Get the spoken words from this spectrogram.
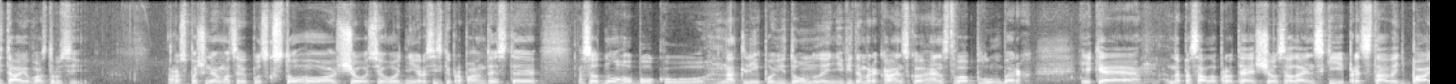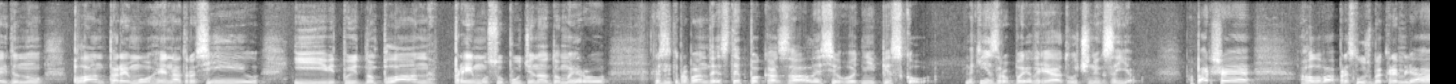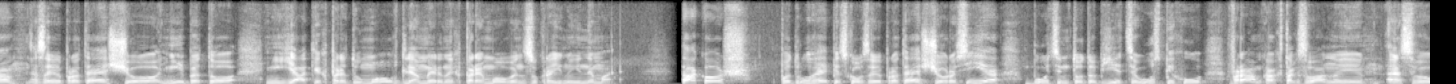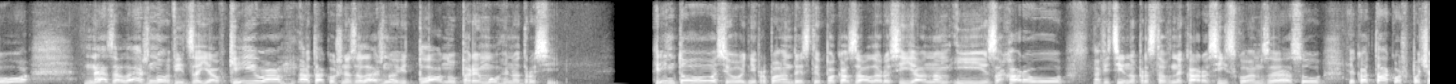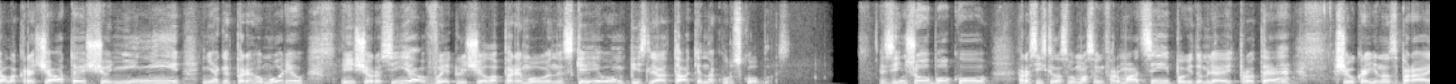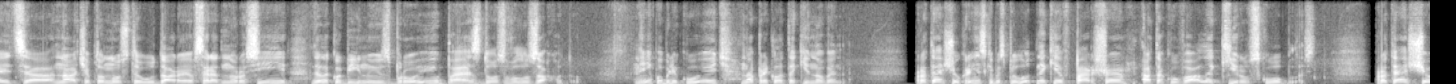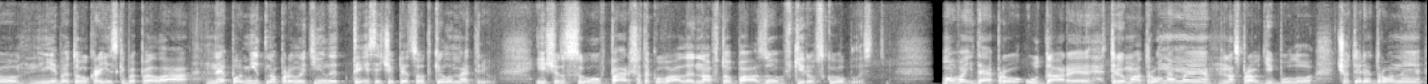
Вітаю вас, друзі! Розпочнемо цей випуск з того, що сьогодні російські пропагандисти з одного боку на тлі повідомлень від американського агентства Bloomberg, яке написало про те, що Зеленський представить Байдену план перемоги над Росією і відповідно план примусу Путіна до миру. Російські пропагандисти показали сьогодні Піскова, який зробив ряд гучних заяв. По-перше, голова прес-служби Кремля заявив про те, що нібито ніяких передумов для мирних перемовин з Україною немає. Також. По-друге, Пісков заявив про те, що Росія буцімто доб'ється успіху в рамках так званої СВО незалежно від заяв Києва, а також незалежно від плану перемоги над Росією. Крім того, сьогодні пропагандисти показали росіянам і Захарову, офіційно представника російського МЗСу, яка також почала кричати, що ні, ні, ніяких переговорів, і що Росія виключила перемовини з Києвом після атаки на Курську область. З іншого боку, російські засоби масової інформації повідомляють про те, що Україна збирається, начебто, носити удари всередину Росії далекобійною зброєю без дозволу Заходу. І публікують, наприклад, такі новини про те, що українські безпілотники вперше атакували Кіровську область. Про те, що нібито українські БПЛА непомітно пролетіли 1500 кілометрів, і що ЗСУ вперше атакували нафтобазу в Кіровській області. Мова йде про удари трьома дронами. Насправді було чотири дрони.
